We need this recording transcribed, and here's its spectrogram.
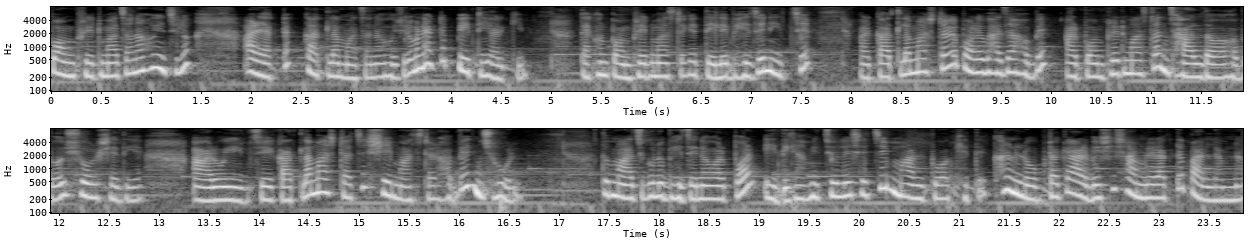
পমফ্রেট মাছ আনা হয়েছিল আর একটা কাতলা মাছ আনা হয়েছিল মানে একটা পেটি আর কি। তো এখন পমফ্রেট মাছটাকে তেলে ভেজে নিচ্ছে আর কাতলা মাছটাকে পরে ভাজা হবে আর পমফ্রেট মাছটা ঝাল দেওয়া হবে ওই সর্ষে দিয়ে। আর ওই যে কাতলা মাছটা আছে সেই মাছটার হবে ঝোল। তো মাছগুলো ভেজে নেওয়ার পর এইদিকে আমি চলে এসেছি মালপোয়া খেতে। কারণ লোভটাকে আর বেশি সামলে রাখতে পারলাম না।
